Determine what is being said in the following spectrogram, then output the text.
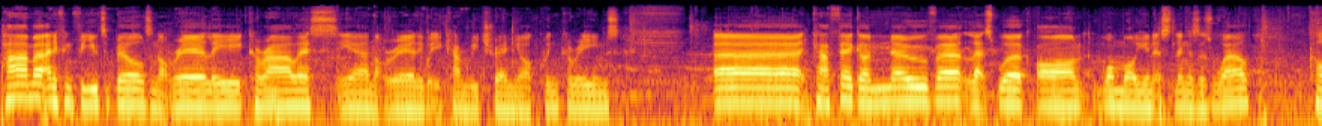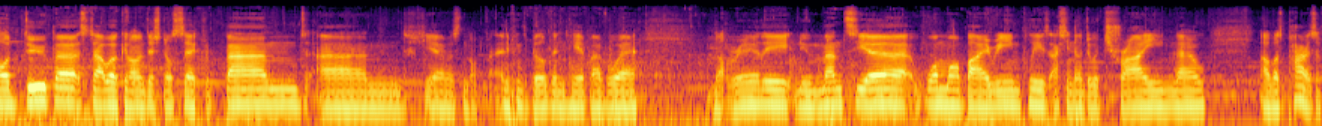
Parma, anything for you to build? Not really. Caralis, yeah, not really, but you can retrain your Quinqueremes. Uh, Carthago Nova, let's work on one more unit of slingers as well. Corduba, start working on additional Sacred Band, and yeah, there's not anything to build in here by the way. Not really. Numantia, one more Bireme please. Actually no, do a Trine now. Oh, those pirates are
